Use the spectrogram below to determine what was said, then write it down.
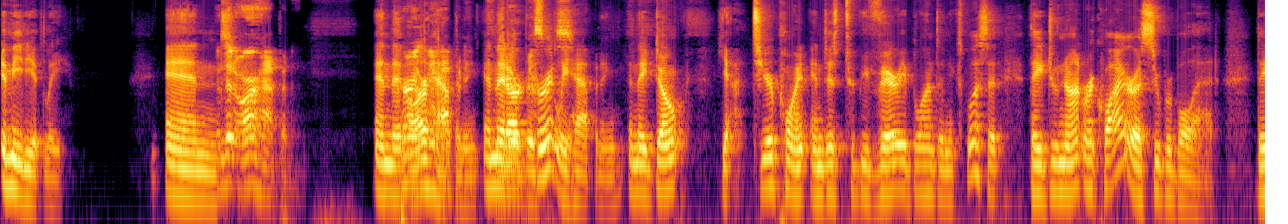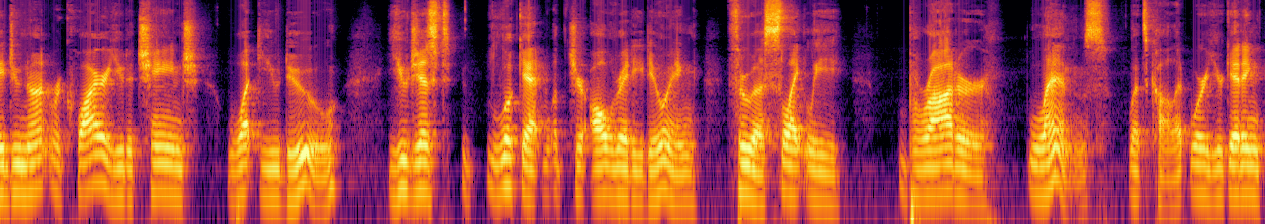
immediately. And And that are happening. and that currently are happening happening. And that are business. currently happening. And they don't yeah to your point and just to be very blunt and explicit they do not require a super bowl ad. They do not require you to change what you do. You just look at what you're already doing through a slightly broader lens let's call it where you're getting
